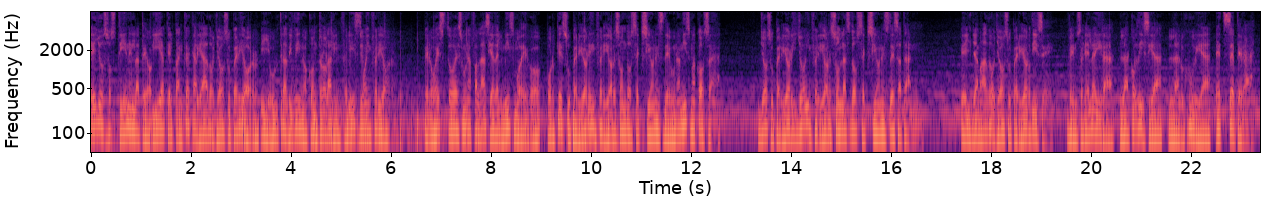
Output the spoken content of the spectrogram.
Ellos sostienen la teoría que el tan cacareado yo superior y ultra divino controla al infeliz yo inferior. Pero esto es una falacia del mismo ego, porque superior e inferior son dos secciones de una misma cosa. Yo superior y yo inferior son las dos secciones de Satán. El llamado yo superior dice, venceré la ira, la codicia, la lujuria, etc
